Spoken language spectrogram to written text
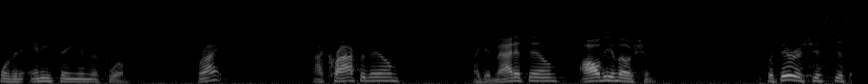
more than anything in this world. Right? I cry for them, I get mad at them, all the emotions. But there is just this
